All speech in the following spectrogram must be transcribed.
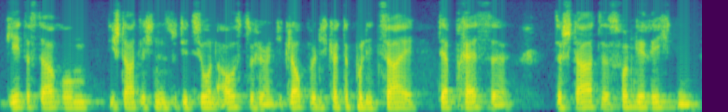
geht es darum, die staatlichen Institutionen auszuhöhlen, die Glaubwürdigkeit der Polizei, der Presse, des Staates, von Gerichten,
